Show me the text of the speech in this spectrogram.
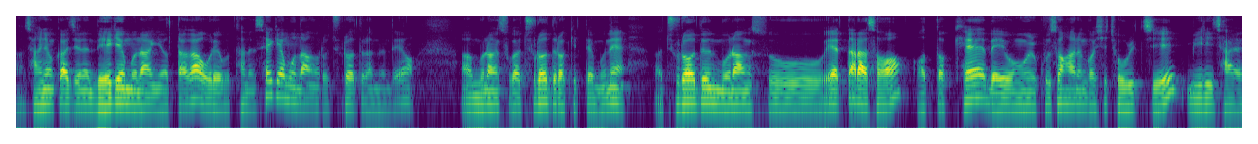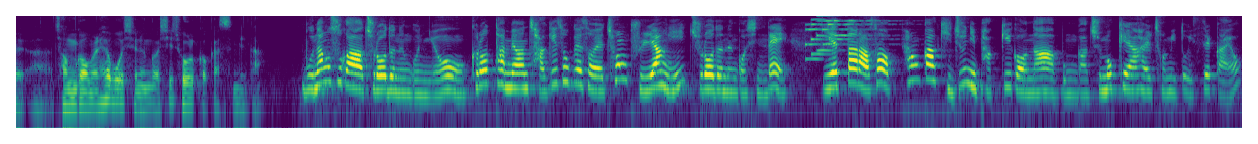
어, 작년까지는 4개 문항이었다가 올해부터는 3개 문항으로 줄어들었는데요. 어, 문항 수가 줄어들었기 때문에 어, 줄어든 문항 수에 따라서 어떻게 내용을 구성하는 것이 좋을지 미리 잘 어, 점검을 해보시는 것이 좋을 것 같습니다. 문항수가 줄어드는군요. 그렇다면 자기소개서의 총 분량이 줄어드는 것인데 이에 따라서 평가 기준이 바뀌거나 뭔가 주목해야 할 점이 또 있을까요?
